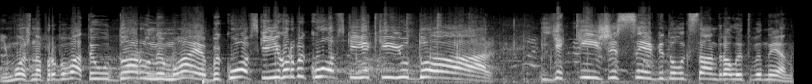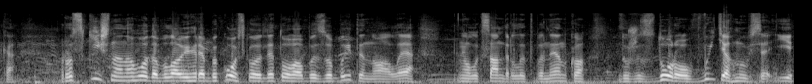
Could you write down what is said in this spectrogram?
І можна пробивати. Удару немає. Биковський. Ігор Биковський. Який удар! Який же сейв від Олександра Литвиненка. Розкішна нагода була у Ігоря Биковського для того, аби забити. Ну але Олександр Литвиненко дуже здорово витягнувся і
